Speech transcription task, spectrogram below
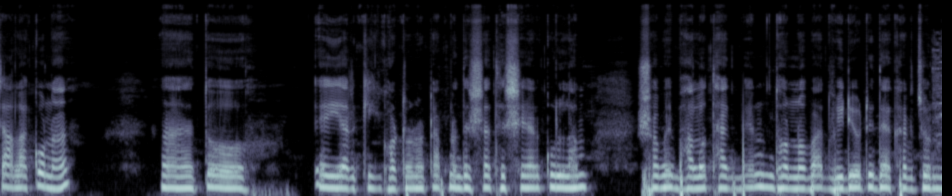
চালাকও না। তো এই আর কি ঘটনাটা আপনাদের সাথে শেয়ার করলাম। সবাই ভালো থাকবেন। ধন্যবাদ ভিডিওটি দেখার জন্য।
